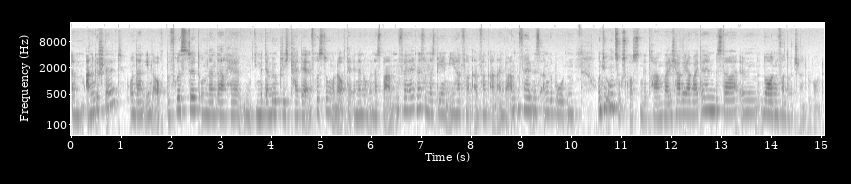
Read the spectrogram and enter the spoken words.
ähm, angestellt und dann eben auch befristet, um dann nachher mit der Möglichkeit der Entfristung und auch der Ernennung in das Beamtenverhältnis. Und das BMI hat von Anfang an ein Beamtenverhältnis angeboten und die Umzugskosten getragen, weil ich habe ja weiterhin bis da im Norden von Deutschland gewohnt.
